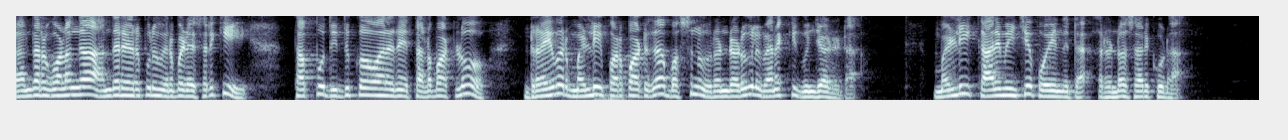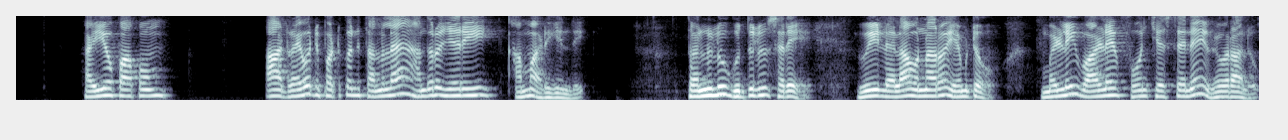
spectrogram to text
గందరగోళంగా అందరి అరుపులు వినపడేసరికి తప్పు దిద్దుకోవాలనే తడబాట్లో డ్రైవర్ మళ్ళీ పొరపాటుగా బస్సును రెండు అడుగులు వెనక్కి గుంజాడట. మళ్ళీ కాలిమించే పోయిందట రెండోసారి కూడా. అయ్యో పాపం. ఆ డ్రైవర్ని పట్టుకొని తన్నలే అందరూ చేరి అమ్మ అడిగింది. తన్నులు గుద్దులు సరే వీళ్ళు ఎలా ఉన్నారో ఏమిటో మళ్ళీ వాళ్ళే ఫోన్ చేస్తేనే వివరాలు.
